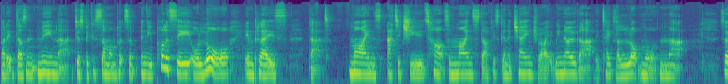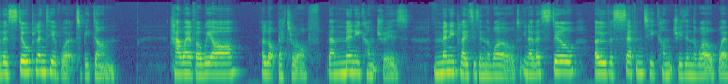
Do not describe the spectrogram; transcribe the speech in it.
but it doesn't mean that just because someone puts a, a new policy or law in place that minds, attitudes, hearts and mind stuff is going to change, right? We know that. It takes a lot more than that. So there's still plenty of work to be done. However, we are a lot better off than many countries many places in the world. You know, there's still over 70 countries in the world where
